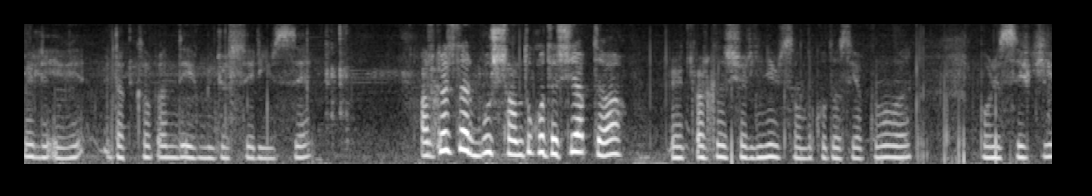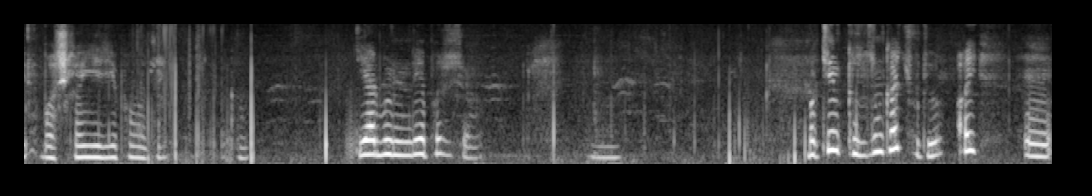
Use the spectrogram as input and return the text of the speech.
Böyle evi. Bir dakika ben de evimi göstereyim size. Arkadaşlar bu sandık odası yaptı ha. Evet arkadaşlar yine bir sandık odası yaptım ama maalesef ki başkan yeri yapamadım. Diğer bölümde yaparız ya. Bakayım kılıcım kaç vuruyor? Ay e,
